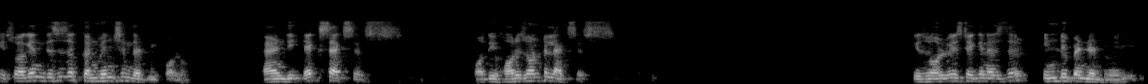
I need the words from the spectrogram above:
Okay, so again, this is a convention that we follow. And the x-axis or the horizontal axis is always taken as the independent variable.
